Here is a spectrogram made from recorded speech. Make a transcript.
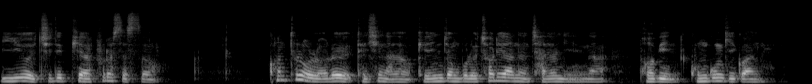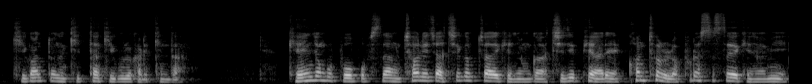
EU GDPR 프로세서 컨트롤러를 대신하여 개인정보를 처리하는 자연인이나 법인, 공공기관, 기관 또는 기타 기구를 가리킨다. 개인정보보호법상 처리자, 취급자의 개념과 GDPR의 컨트롤러, 프로세서의 개념이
